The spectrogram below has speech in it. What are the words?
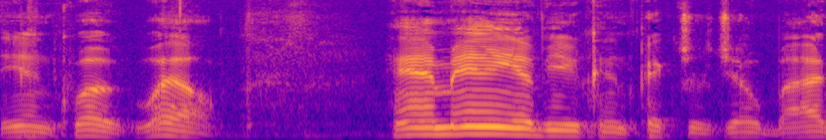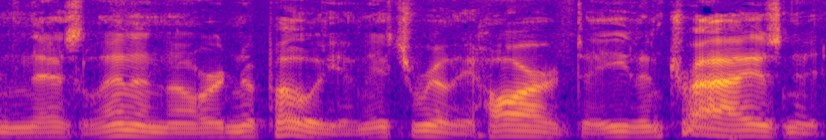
End quote. Well, how many of you can picture Joe Biden as Lenin or Napoleon? It's really hard to even try, isn't it?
